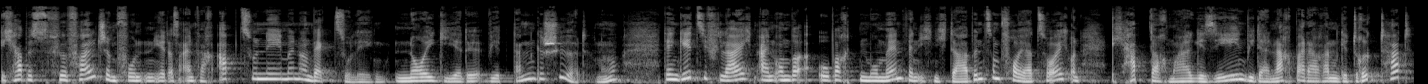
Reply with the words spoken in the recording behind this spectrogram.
Ich habe es für falsch empfunden, ihr das einfach abzunehmen und wegzulegen. Neugierde wird dann geschürt. Ne? Dann geht sie vielleicht einen unbeobachteten Moment, wenn ich nicht da bin, zum Feuerzeug und ich habe doch mal gesehen, wie der Nachbar daran gedrückt hat.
